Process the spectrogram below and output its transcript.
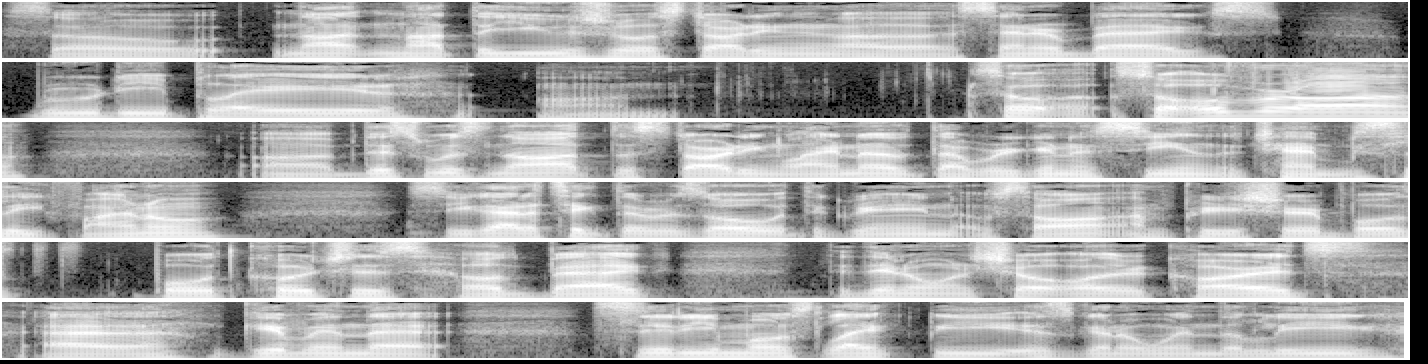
So not not the usual starting uh, center backs. Rudy played. Um, so so overall, uh, this was not the starting lineup that we're gonna see in the Champions League final. So you got to take the result with a grain of salt. I'm pretty sure both both coaches held back. They didn't want to show all their cards, uh, given that City most likely is gonna win the league,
